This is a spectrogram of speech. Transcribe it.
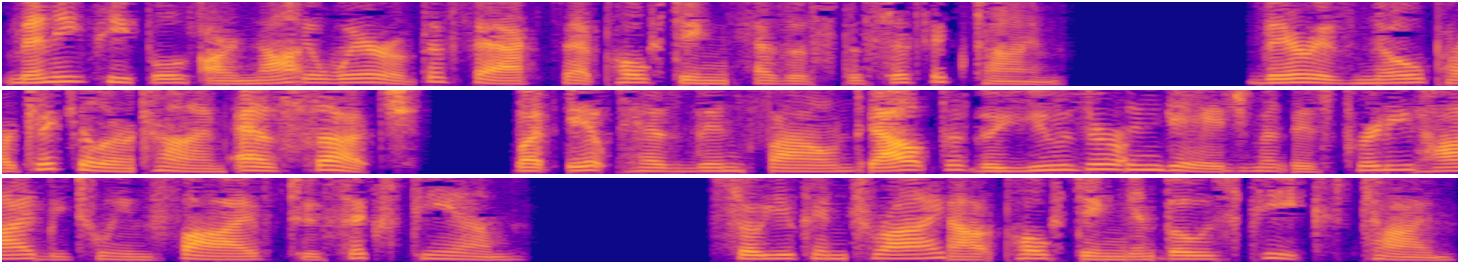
Many people are not aware of the fact that posting has a specific time. There is no particular time as such, but it has been found out that the user engagement is pretty high between 5 to 6 p.m so you can try out posting in those peak time,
